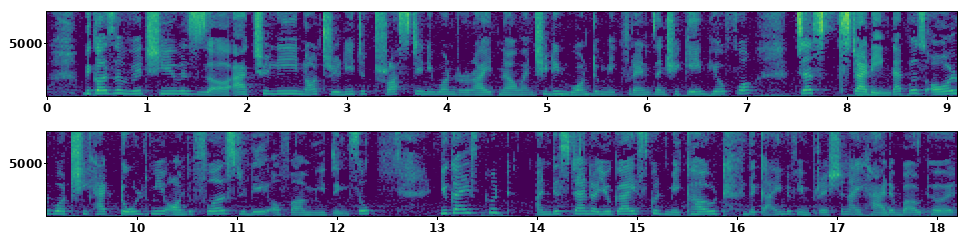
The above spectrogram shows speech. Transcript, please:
because of which she was uh, actually not ready to trust anyone right now and she didn't want to make friends and she came here for just studying. That was all what she had told me on the first day of our meeting. So you guys could understand or you guys could make out the kind of impression I had about her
